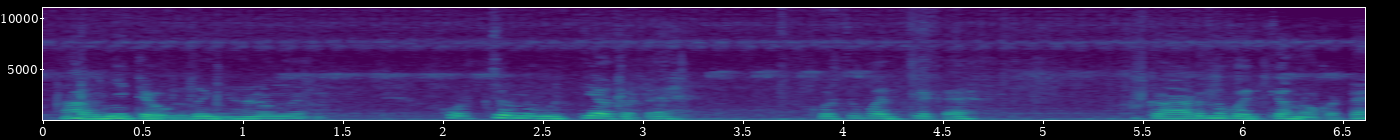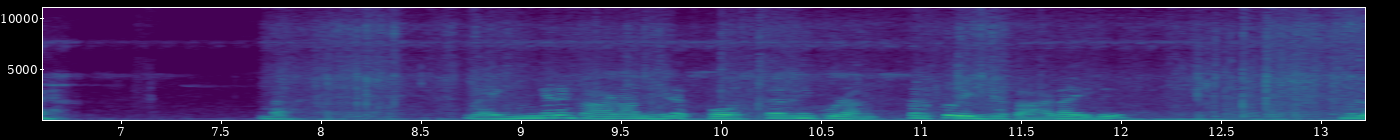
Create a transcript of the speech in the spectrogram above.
ഇവിടെ അറിഞ്ഞിട്ടേ ഉള്ളത് ഞാനൊന്ന് കുറച്ചൊന്ന് വൃത്തിയാക്കട്ടെ. കുറച്ച് പരിക്കട്ടെ കാടൊന്ന് പൊരിക്കാൻ നോക്കട്ടെ. എന്താ ഭയങ്കര കാടാന്ന് ഇവിടെ പുറത്തിറങ്ങിക്കൂടാ അത്രയ്ക്ക് വലിയ കാടായത് നിങ്ങൾ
